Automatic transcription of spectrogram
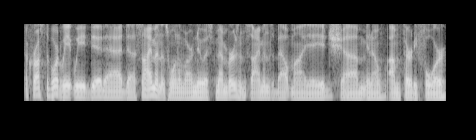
across the board. We we did add uh, Simon as one of our newest members, and Simon's about my age. Um, you know, I'm 34,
